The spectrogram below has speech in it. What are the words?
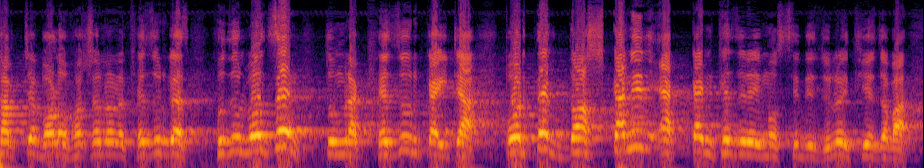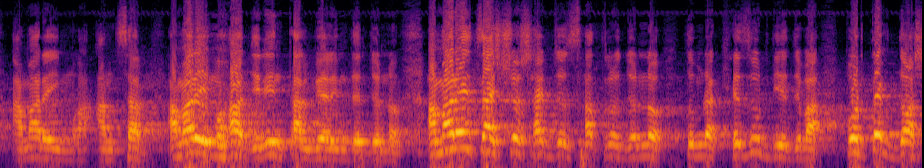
সবচেয়ে বড় ফসল হলো খেজুর গাছ। হুজুর বলছেন, তোমরা খেজুর কাইটা, প্রত্যেক দশ কানির এক কান খেজুর এই মসজিদে ঝুলোই থিয়ে যাবা। আমার এই আনসার, আমার এই মহাজিরিন তালবি আলিমদের জন্য, আমার এই চারশো ষাট জন ছাত্রের জন্য তোমরা খেজুর দিয়ে যাবা। প্রত্যেক দশ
